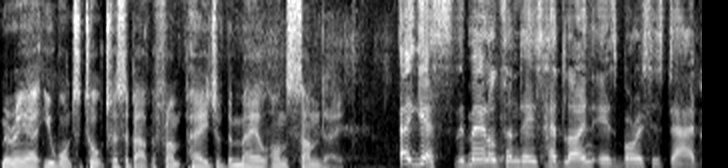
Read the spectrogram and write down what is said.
Maria, you want to talk to us about the front page of the Mail on Sunday. Uh, yes, the Mail on Sunday's headline is Boris's dad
